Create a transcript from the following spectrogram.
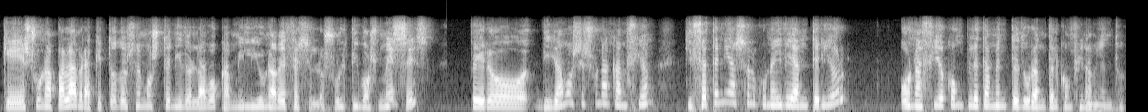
que es una palabra que todos hemos tenido en la boca mil y una veces en los últimos meses, pero digamos es una canción, quizá tenías alguna idea anterior o nació completamente durante el confinamiento.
